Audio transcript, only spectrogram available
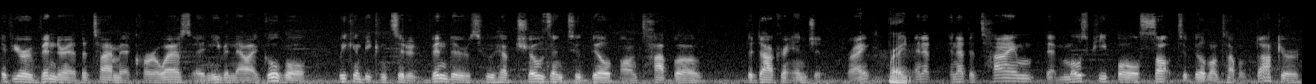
if you're a vendor at the time at CoreOS and even now at Google, we can be considered vendors who have chosen to build on top of the Docker engine, right? Right. And at, and at the time that most people sought to build on top of Docker,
